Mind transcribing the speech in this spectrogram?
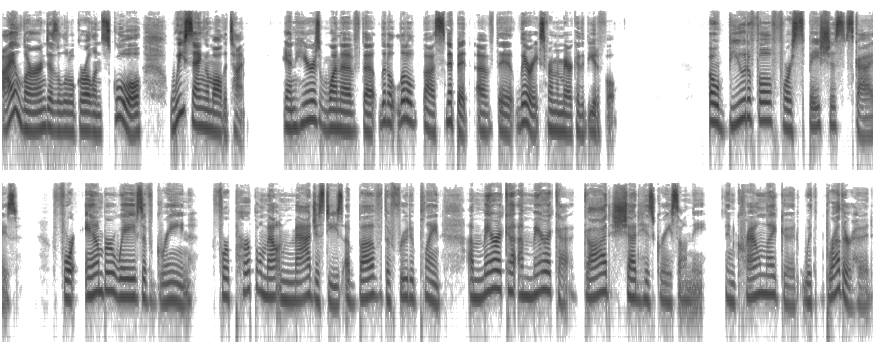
I learned as a little girl in school, we sang them all the time. And here's one of the little little uh, snippet of the lyrics from America the Beautiful. Oh, beautiful for spacious skies, for amber waves of green for purple mountain majesties above the fruited plain. America, America, God shed his grace on thee and crown thy good with brotherhood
